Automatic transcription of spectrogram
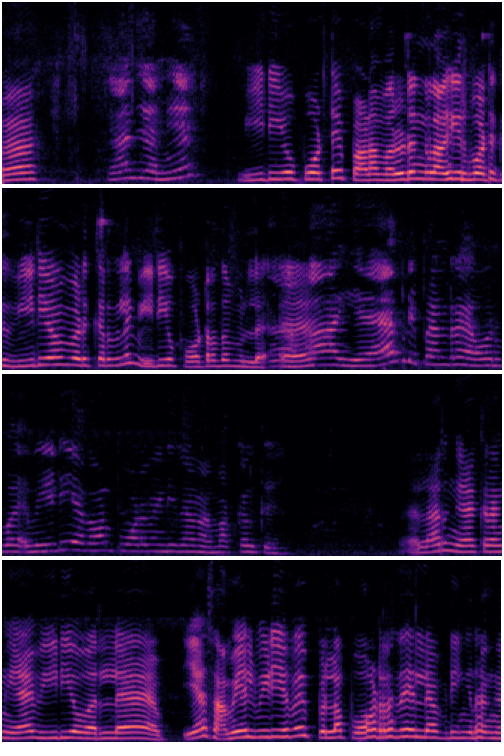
மா. வீடியோ போட்டே பல வருடங்கள் ஆகிருப்பாட்டுக்குது வீடியோவும் எடுக்கிறதுல வீடியோ போடுறதும் இல்லை. ஆ ஏன் இப்படி பண்ற? ஒரு வீடியோ ஏதோ போட வேண்டியதானா மக்களுக்கு. எல்லாரும் கேட்குறாங்க ஏன் வீடியோ வரல? ஏன் சமையல் வீடியோவே இப்பெல்லாம் போடுறதே இல்லை அப்படிங்கிறாங்க.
